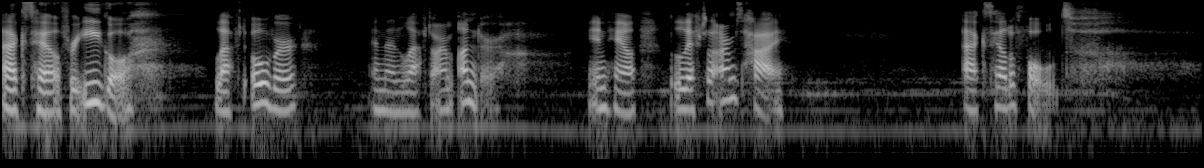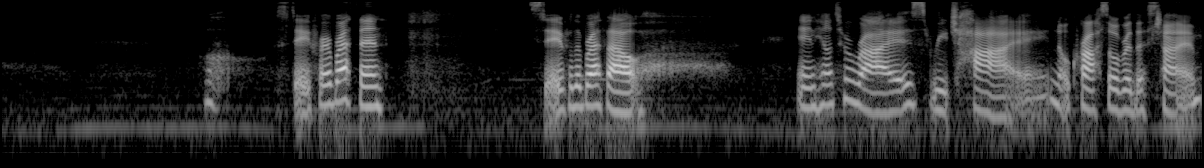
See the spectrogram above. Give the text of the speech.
Exhale for eagle. Left over and then left arm under. Inhale, lift the arms high. Exhale to fold. Stay for a breath in. Stay for the breath out. Inhale to rise, reach high. No crossover this time.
